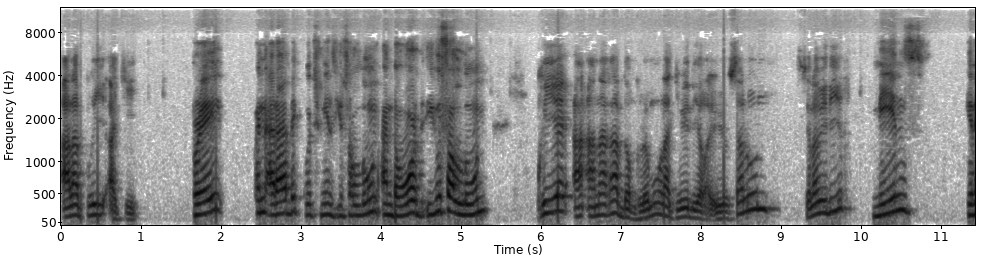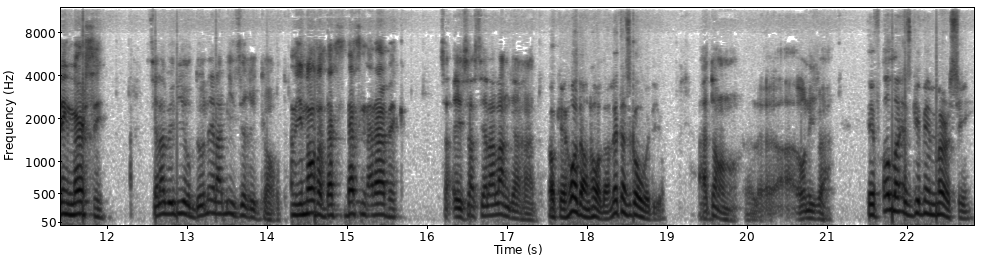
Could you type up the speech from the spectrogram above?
Allah prie à qui? Pray in Arabic, which means yusalloon, and the word yusalloon Prier en, en arabe, donc le mot là qui veut dire Yusaloun, cela veut dire? Means giving mercy. Cela veut dire donner la miséricorde. And you know that that's that's in Arabic. Ça- et ça, c'est la langue arabe. Okay, hold on, hold on. Let us go with you. Attends, euh, on y va. If Allah is giving mercy,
